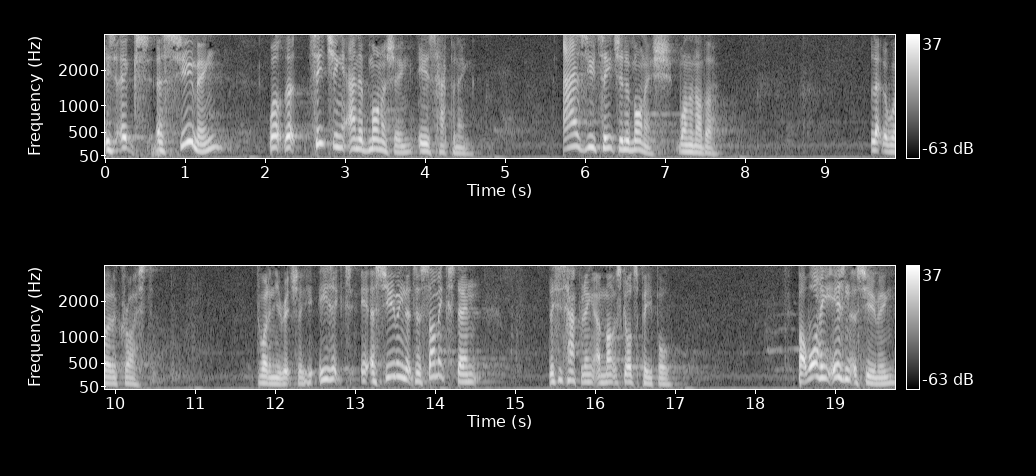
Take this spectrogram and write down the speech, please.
is ex- assuming, well, that teaching and admonishing is happening as you teach and admonish one another, let the word of Christ dwell in you richly. He's ex- assuming that to some extent this is happening amongst God's people. But what he isn't assuming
